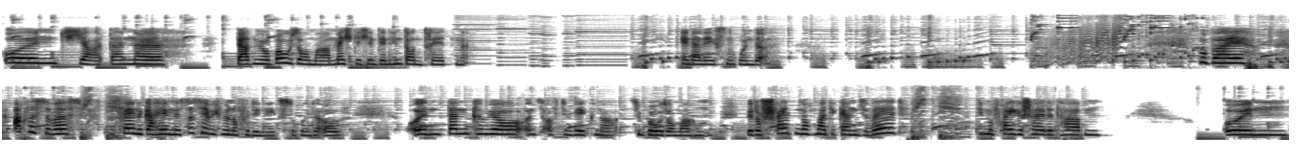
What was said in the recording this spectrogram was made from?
Und ja, dann äh, werden wir Bowser mal mächtig in den Hintern treten. In der nächsten Runde. Wobei, ach wisst ihr was, kleine Geheimnis, das hebe ich mir noch für die nächste Runde auf. Und dann können wir uns auf den Weg nach zu Bowser machen. Wir durchschreiten nochmal die ganze Welt, die wir freigeschaltet haben. Und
